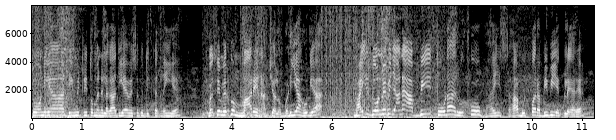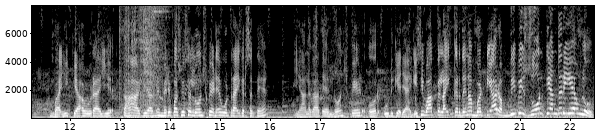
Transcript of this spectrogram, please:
सोनिया, डिमिट्री तो मैंने लगा दिया है, वैसे कोई दिक्कत नहीं है। बस ये मेरे को मारे ना। चलो, बढ़िया हो गया। भाई जोन में भी जाना है। अब भी थोड़ा रुको भाई साहब। ऊपर अभी भी एक प्लेयर है। भाई, क्या हो रहा है ये? कहाँ आ गया मैं? मेरे पास वैसे लॉन्च पेड है, वो ट्राई कर सकते हैं। यहाँ लगाते हैं लॉन्च पेड और उड़ के जाएगी। इसी बात पे लाइक कर देना। बट यार, अभी भी जोन के अंदर ही है हम लोग।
